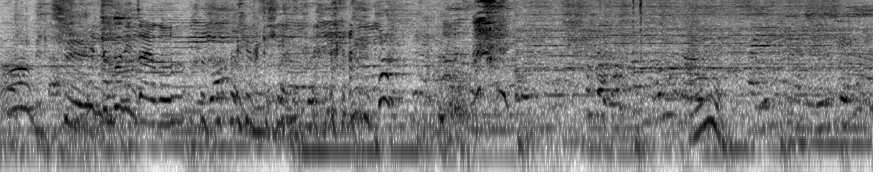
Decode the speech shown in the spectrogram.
아, 미치 핸드폰인 줄 알고 이렇게. 음.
